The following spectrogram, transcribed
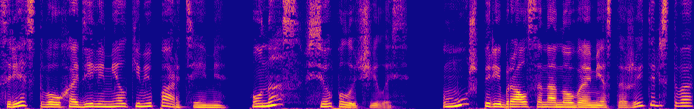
Средства уходили мелкими партиями. У нас все получилось. Муж перебрался на новое место жительства,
